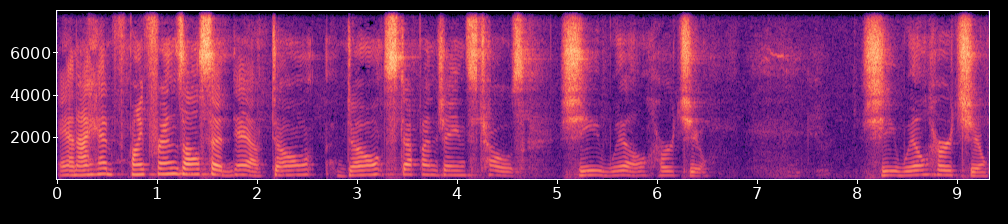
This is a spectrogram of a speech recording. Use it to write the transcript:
And I had my friends all said, Nev, don't, don't step on Jane's toes. She will hurt you. She will hurt you.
